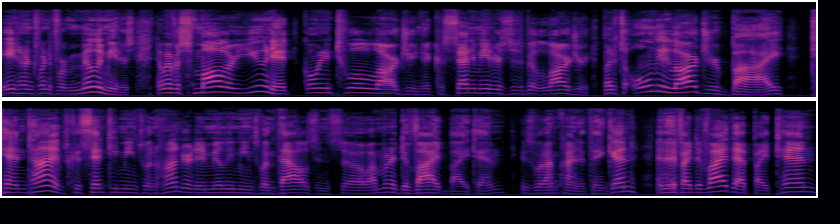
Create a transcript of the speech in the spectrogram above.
824 millimeters. Now we have a smaller unit going into a larger unit because centimeters is a bit larger, but it's only larger by 10 times because centi means 100 and milli means 1000. So I'm going to divide by 10 is what I'm kind of thinking. And then if I divide that by 10,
